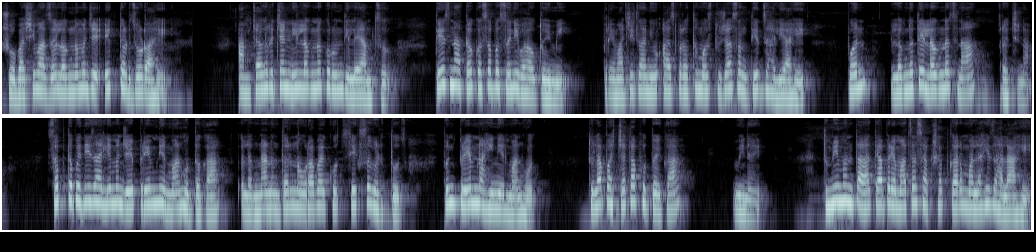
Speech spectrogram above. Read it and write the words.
शोभाशी माझं लग्न म्हणजे एक तडजोड आहे. आमच्या घरच्यांनी लग्न करून दिलंय आमचं. तेच नातं कसं बसं निभावतोय मी? प्रेमाची जाणीव आज प्रथमच तुझ्या संगतीत झाली आहे. पण लग्न ते लग्नच ना रचना. सप्तपदी झाली म्हणजे प्रेम निर्माण होतं का? लग्नानंतर नवरा बायकोत सेक्स घडतोच पण प्रेम नाही निर्माण होत. तुला पश्चाताप होतोय का? विनय. तुम्ही म्हणता त्या प्रेमाचा साक्षात्कार मलाही झाला आहे.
